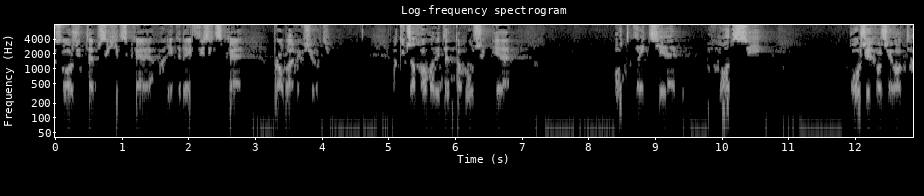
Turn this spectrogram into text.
zložité psychické a niekedy aj fyzické problémy v živote. A to, čo hovorí tento muž, je odkrytie moci Božieho života,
